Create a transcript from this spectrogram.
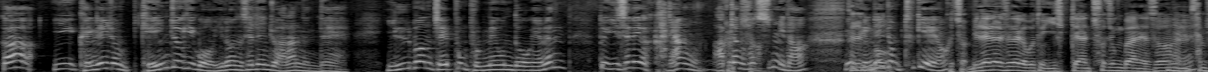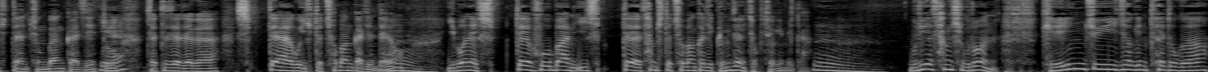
가이 굉장히 좀 개인적이고 이런 세대인 줄 알았는데 일본 제품 불매 운동에는 또 이 세대가 가장 앞장섰습니다. 그렇죠. 굉장히 뭐, 좀 특이해요. 그렇죠. 밀레니얼 세대가 보통 20대 한 초중반에서 네. 한 30대 한 중반까지 또 예. Z 세대가 10대하고 20대 초반까지인데요. 음. 이번에 10대 후반, 20대, 30대 초반까지 굉장히 적적입니다. 음. 우리의 상식으론 개인주의적인 태도가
